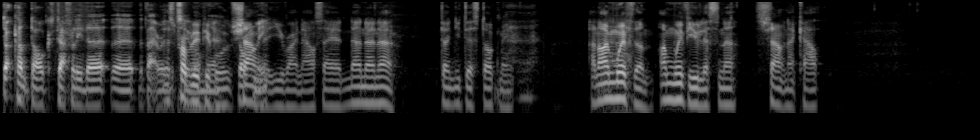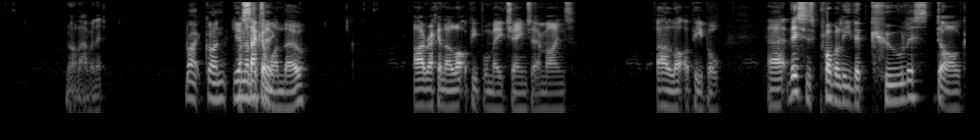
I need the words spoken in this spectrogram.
duck hunt dog's definitely the the, the better. of There's the probably there. people Dog shouting at you right now saying, "No, no, no, don't you diss dog meat." And I'm with them. I'm with you, listener, shouting at Cal. Not having it. Right, go on. Number second two. one though, I reckon a lot of people may change their minds. A lot of people. Uh, this is probably the coolest dog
